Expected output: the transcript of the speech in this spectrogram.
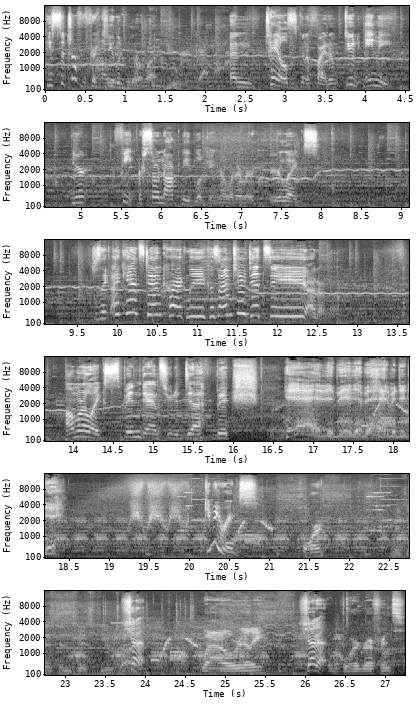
He's such a rickety looking robot. And Tails is gonna fight him. Dude, Amy, your feet are so knock-kneed looking or whatever. Your legs. She's like, I can't stand correctly because I'm too ditzy. I don't know. I'm gonna like spin dance you to death, bitch. Give me rings, whore. Resistance is futile. Shut up. Wow, really? Shut up. Board reference?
